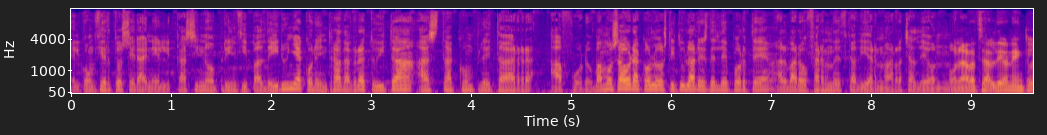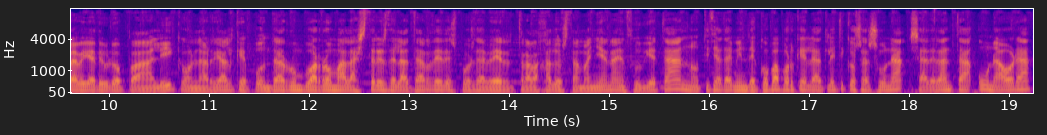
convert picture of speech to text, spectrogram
el concierto será en el Casino Principal de Iruña con entrada gratuita hasta completar aforo. Vamos ahora con los titulares del deporte. Álvaro Fernández Cadierno, Arrachaldeón. Hola Arrachaldeón, en clave ya de Europa League con la Real que pondrá rumbo a Roma a las 3 de la tarde después de haber trabajado esta mañana en Zubieta. Noticia también de Copa porque el Atlético Sasuna se adelanta una hora.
